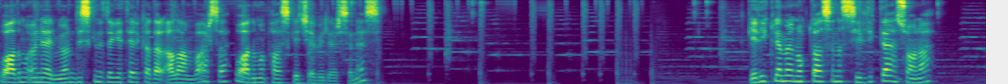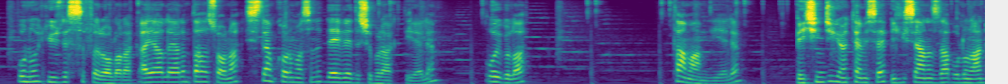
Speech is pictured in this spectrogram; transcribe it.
Bu adımı önermiyorum. Diskinizde yeteri kadar alan varsa bu adımı pas geçebilirsiniz. Geri yükleme noktasını sildikten sonra bunu %0 olarak ayarlayalım. Daha sonra sistem korumasını devre dışı bırak diyelim. Uygula. Tamam diyelim. Beşinci yöntem ise bilgisayarınızda bulunan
